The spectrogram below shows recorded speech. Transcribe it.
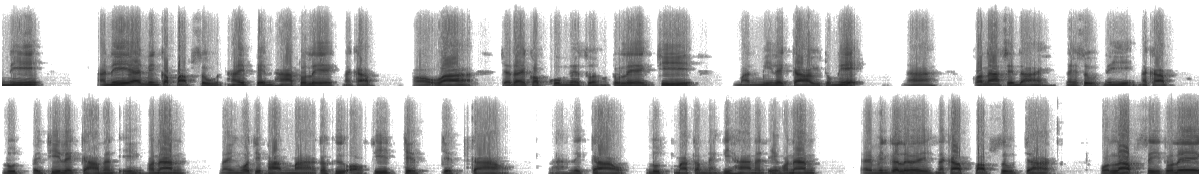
นนี้ อันนี้แอดมินก็ปรับสูตรให้เป็น 5 ตัวเลขนะครับ เพราะว่าจะได้ครอบคลุมในส่วนของตัวเลขที่มันมีเลข9อยู่ตรงนี้นะก็น่าเสียดายในสูตรนี้นะครับ หลุดไปที่เลขเก้านั่นเอง เพราะนั้นในงวดที่ผ่านมาก็คือออกที่เจ็ดเจ็ดเก้านะเลขเก้าหลุดมาตำแหน่งที่ห้านั่นเองเพราะนั้นแอดมินก็เลยนะครับ ปรับสูตรจากผลลัพธ์สี่ตัวเลข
